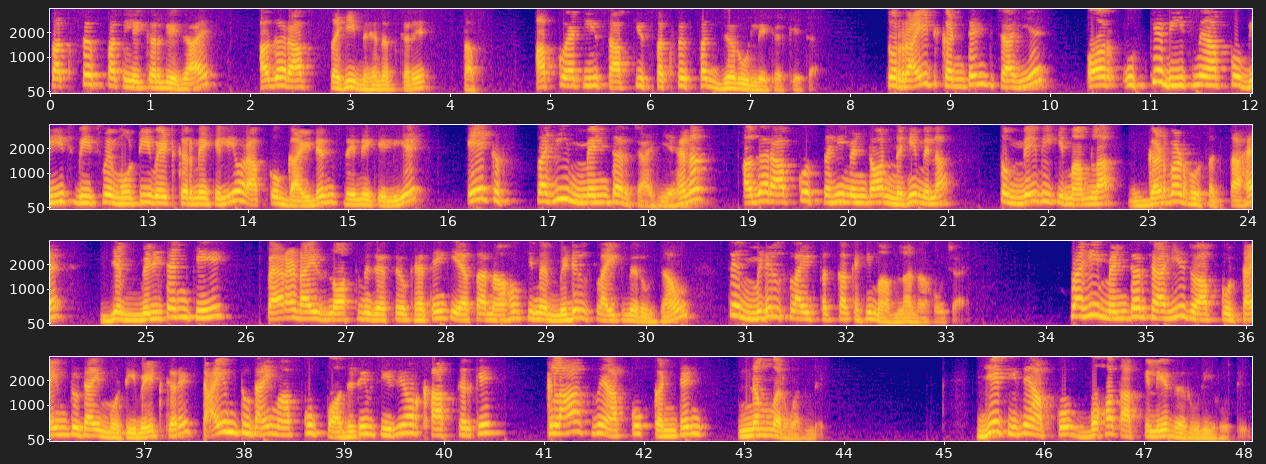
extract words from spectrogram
सक्सेस तक लेकर के जाए, अगर आप सही मेहनत करें तब। आपको एटलीस्ट आपकी सक्सेस तक ज़रूर लेकर के जाए। तो राइट कंटेंट चाहिए और उसके बीच में आपको बीच बीच में मोटिवेट करने के लिए और आपको गाइडेंस देने के लिए एक सही मेंटर चाहिए, है ना? अगर आपको सही मेंटोर नहीं मिला तो मे बी की मामला गड़बड़ हो सकता है। ये मिल्टन की पैराडाइज लॉस्ट में जैसे वो कहते हैं कि ऐसा ना हो कि मैं मिडिल फ़्लाइट में रुक जाऊँ तो मिडिल फ़्लाइट तक का कहीं मामला ना हो जाए। सही मेंटर चाहिए जो आपको टाइम टू टाइम मोटिवेट करे टाइम टू टाइम आपको पॉजिटिव चीज़ें और खास करके क्लास में आपको कंटेंट नंबर वन दे। ये चीज़ें आपको बहुत आपके लिए ज़रूरी होती।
